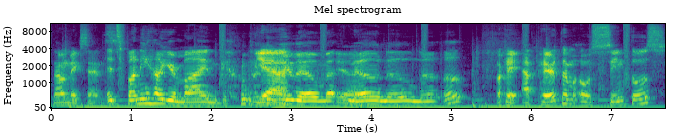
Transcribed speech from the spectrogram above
that one makes sense. It's funny how your mind goes. Yeah. you know, Yeah. no, no, no. Oh. okay. Apertam os cintos,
